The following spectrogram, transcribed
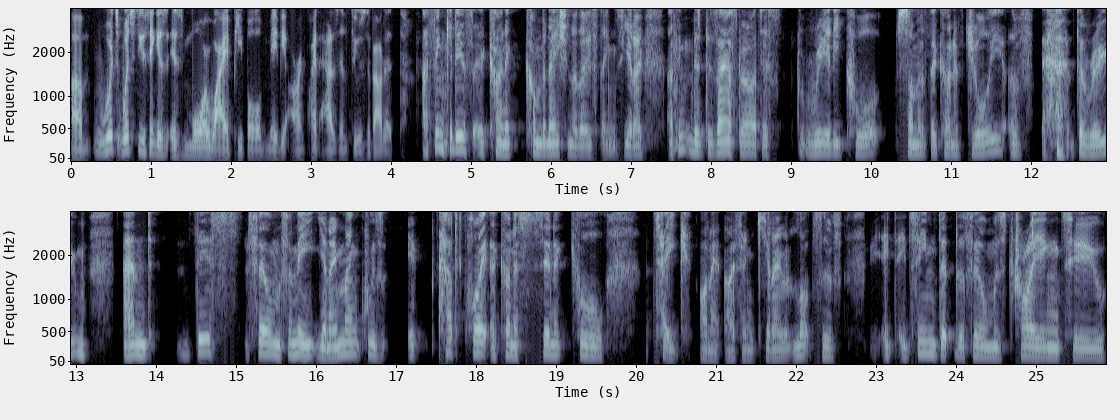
Um, which which do you think is is more why people maybe aren't quite as enthused about it? I think it is a kind of combination of those things. You know, I think the disaster artist really caught some of the kind of joy of the room and this film for me you know mank was had quite a kind of cynical take on it. I think you know lots of it. It seemed that the film was trying to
